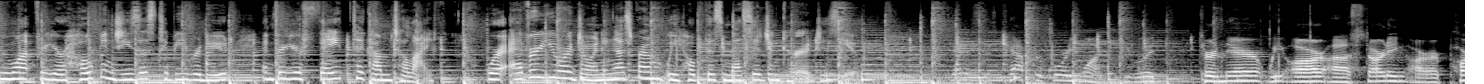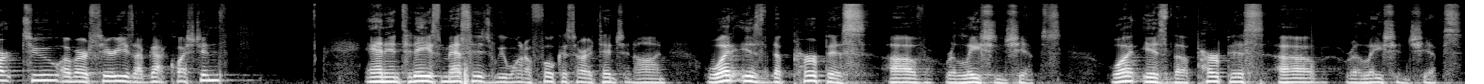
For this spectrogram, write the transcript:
We want for your hope in Jesus to be renewed and for your faith to come to life. Wherever you are joining us from, we hope this message encourages you. Genesis chapter 41. If you would turn there, we are uh, starting our part two of our series. I've got questions. And in today's message, we want to focus our attention on what is the purpose of relationships? What is the purpose of relationships?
